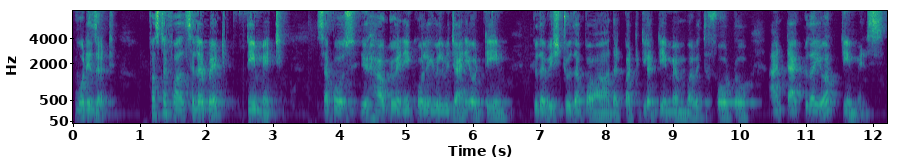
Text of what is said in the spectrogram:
What is it? First of all, celebrate teammate. Suppose you have to any colleague will be joining your team to the wish to the uh, that particular team member with the photo and tag to the your teammates.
